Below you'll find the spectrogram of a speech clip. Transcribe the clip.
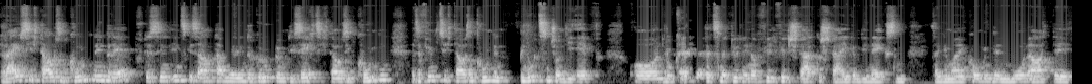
30.000 Kunden in der App. Das sind insgesamt haben wir in der Gruppe um die 60.000 Kunden. Also 50.000 Kunden benutzen schon die App. Und okay. das wird jetzt natürlich noch viel, viel stärker steigen die nächsten, sage ich mal, kommenden Monate,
